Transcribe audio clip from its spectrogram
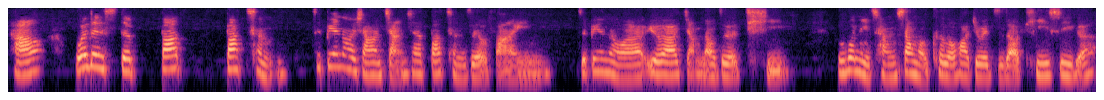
好，What is the but? Button 这边呢，我想要讲一下 button 这个发音。这边呢，我要又要讲到这个 t。如果你常上我课的话，就会知道 t 是一个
